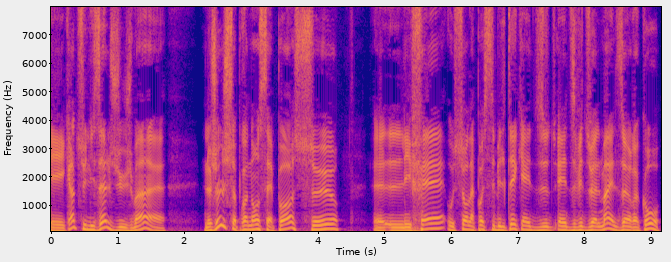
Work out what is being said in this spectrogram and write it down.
Et quand tu lisais le jugement, euh, le juge se prononçait pas sur euh, les faits ou sur la possibilité qu'individuellement elles aient un recours.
